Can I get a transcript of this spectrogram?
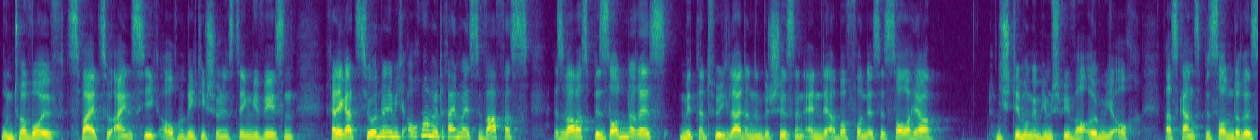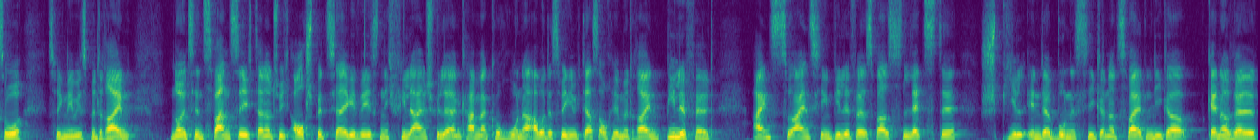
unter Wolf 2 zu 1 Sieg, auch ein richtig schönes Ding gewesen. Relegation nehme ich auch mal mit rein, weil es war was, es war was Besonderes, mit natürlich leider einem beschissenen Ende, aber von der Saison her, die Stimmung im Hinspiel war irgendwie auch was ganz Besonderes, so, deswegen nehme ich es mit rein. 1920, dann natürlich auch speziell gewesen, nicht viele Heimspiele, dann kam ja Corona, aber deswegen nehme ich das auch hier mit rein. Bielefeld, 1 zu 1 gegen Bielefeld. Das war das letzte Spiel in der Bundesliga, in der zweiten Liga generell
